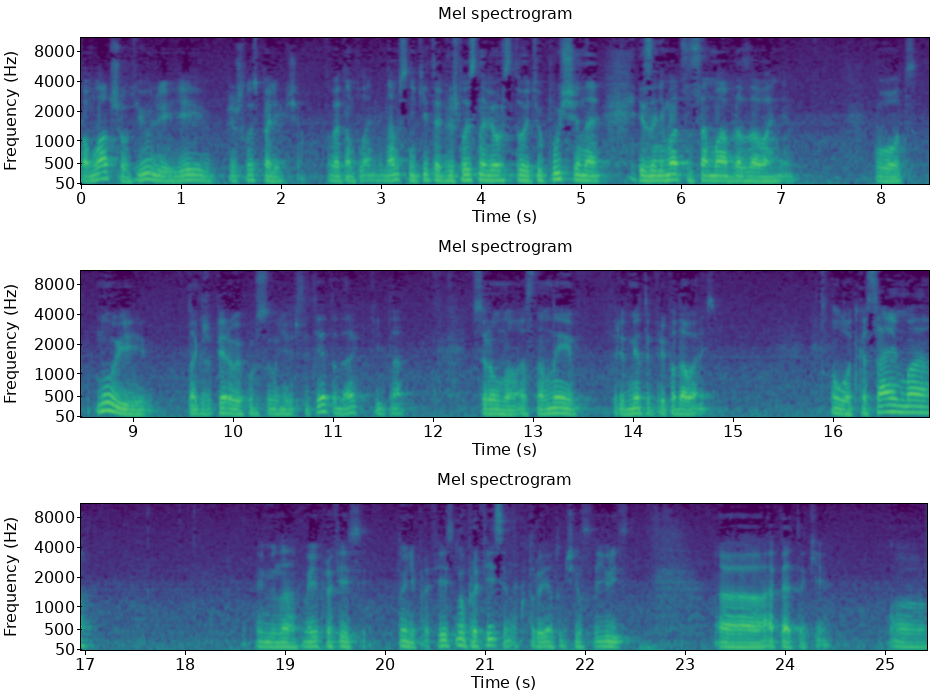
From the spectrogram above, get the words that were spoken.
помладше, вот Юлии, ей пришлось полегче в этом плане. Нам с Никитой пришлось наверстывать упущенное и заниматься самообразованием. Вот. Ну и также первые курсы университета, да, какие-то все равно основные предметы преподавались. Вот, касаемо именно моей профессии ну не профессия, ну профессия, на которой я отучился, юрист. Э, опять-таки, э,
